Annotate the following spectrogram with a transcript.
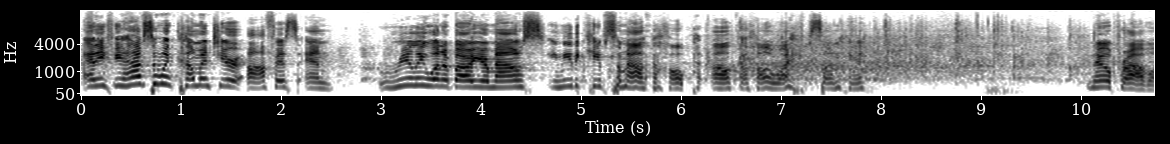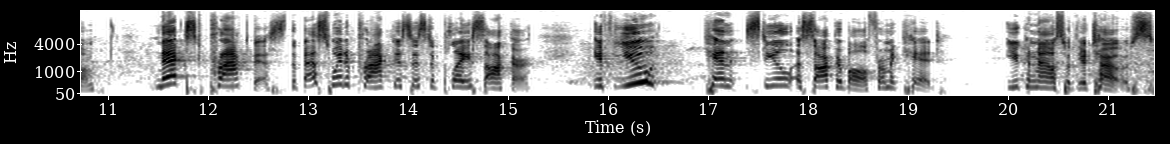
and if you have someone come into your office and really want to borrow your mouse, you need to keep some alcohol, alcohol wipes on here. No problem. Next, practice. The best way to practice is to play soccer. If you can steal a soccer ball from a kid, you can mouse with your toes.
